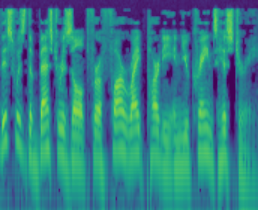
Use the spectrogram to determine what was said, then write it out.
This was the best result for a far-right party in Ukraine's history.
